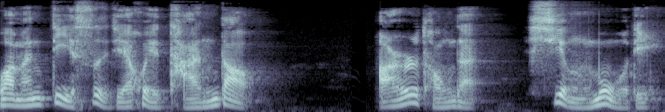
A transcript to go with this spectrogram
我们第四节会谈到儿童的性目的。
